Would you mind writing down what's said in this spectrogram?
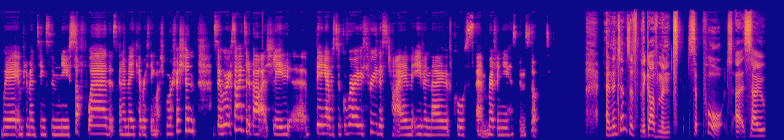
we're implementing some new software that's going to make everything much more efficient. So, we're excited about actually uh, being able to grow through this time, even though, of course, um, revenue has been stopped. And in terms of the government support, uh, so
